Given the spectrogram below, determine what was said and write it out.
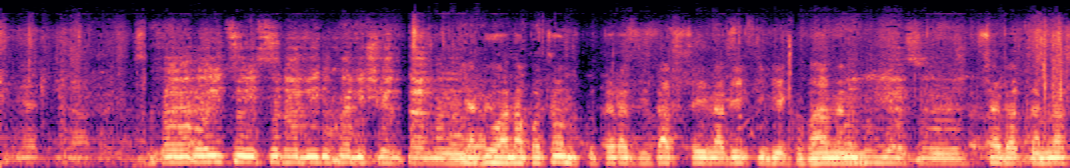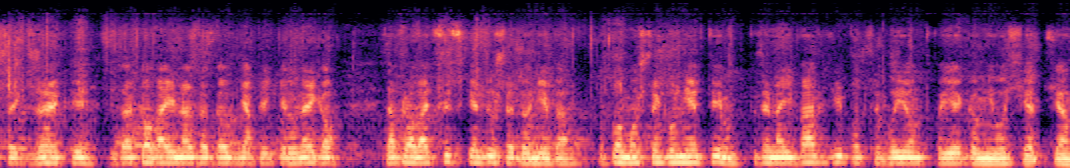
śmierci naszej. Chwała Ojcu i Synowi Duchowi Świętemu. jak była na początku, teraz i zawsze i na wieki wieków. Amen. Jezu. Przebacz nam nasze grzechy, zachowaj nas od ognia piekielnego, zaprowadź wszystkie dusze do nieba. Pomóż szczególnie tym, którzy najbardziej potrzebują Twojego miłosierdzia.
